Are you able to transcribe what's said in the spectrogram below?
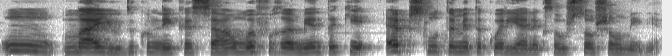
um meio de comunicação, uma ferramenta que é absolutamente aquariana, que são os social media.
